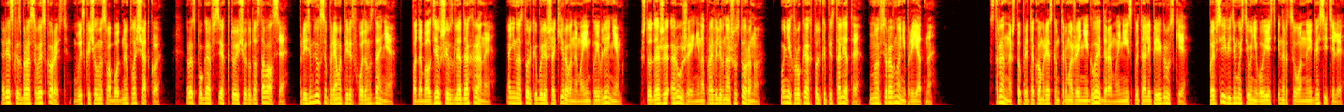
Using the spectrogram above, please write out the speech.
резко сбрасывая скорость, выскочил на свободную площадку. Распугав всех, кто еще тут оставался, приземлился прямо перед входом в здание. Под обалдевшие взгляды охраны, они настолько были шокированы моим появлением, что даже оружие не направили в нашу сторону. У них в руках только пистолеты, но все равно неприятно. Странно, что при таком резком торможении глайдера мы не испытали перегрузки. По всей видимости, у него есть инерционные гасители.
